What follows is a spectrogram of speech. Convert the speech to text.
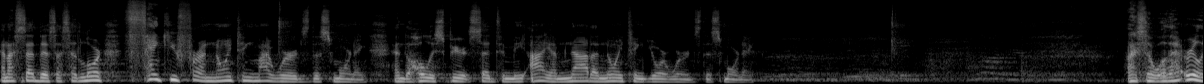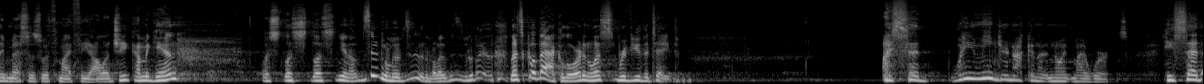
And I said this I said, Lord, thank you for anointing my words this morning. And the Holy Spirit said to me, I am not anointing your words this morning. I said, Well, that really messes with my theology. Come again. Let's, let's, let's, you know, let's go back, Lord, and let's review the tape. I said, What do you mean you're not going to anoint my words? He said,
